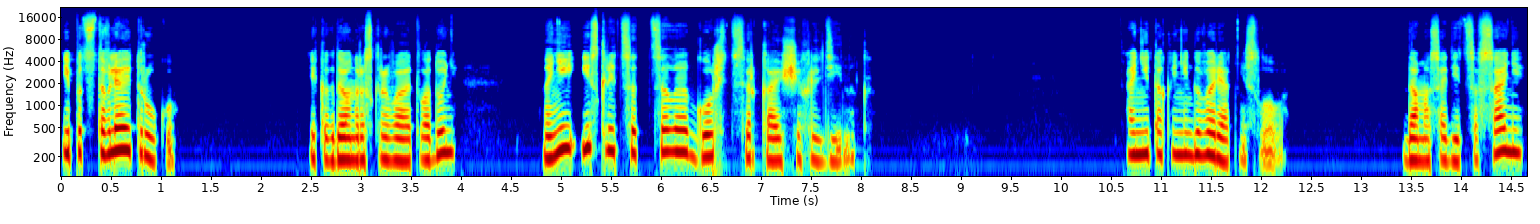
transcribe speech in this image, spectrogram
и подставляет руку. И когда он раскрывает ладонь, на ней искрится целая горсть сверкающих льдинок. Они так и не говорят ни слова. Дама садится в сани,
